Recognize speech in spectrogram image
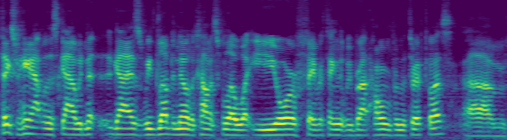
Thanks for hanging out with us, guy. We, guys. We'd love to know in the comments below what your favorite thing that we brought home from the thrift was. Um,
